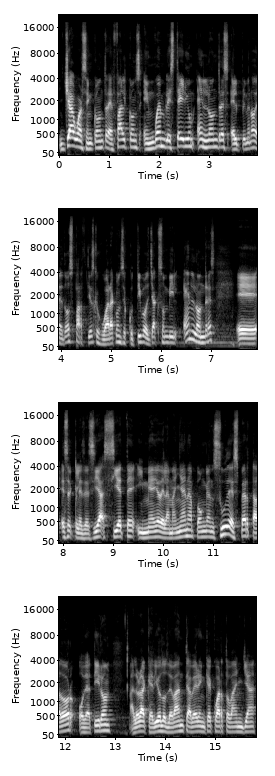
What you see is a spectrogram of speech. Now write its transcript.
Jaguars en contra de Falcons en Wembley Stadium en Londres, el primero de dos partidos que jugará consecutivos Jacksonville en Londres. Eh, es el que les decía, 7 y media de la mañana. Pongan su despertador o de a tiro a la hora que Dios los levante a ver en qué cuarto van ya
